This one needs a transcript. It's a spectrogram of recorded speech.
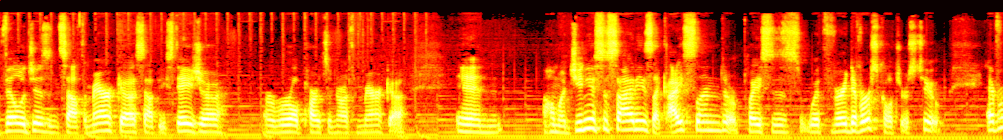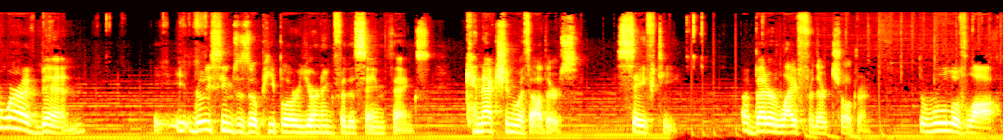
villages in South America, Southeast Asia, or rural parts of North America. In homogeneous societies like Iceland or places with very diverse cultures too. Everywhere I've been, it really seems as though people are yearning for the same things connection with others, safety, a better life for their children, the rule of law,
